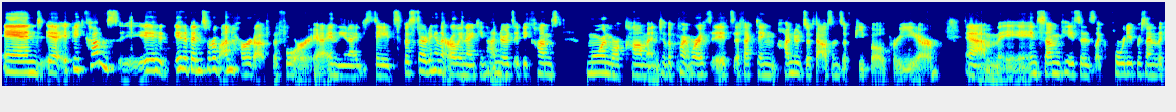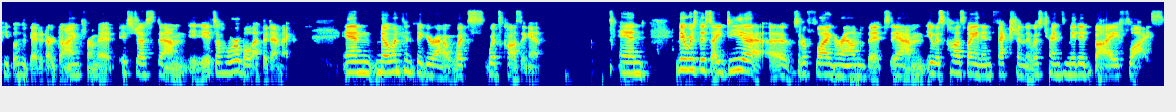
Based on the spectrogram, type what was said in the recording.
And it becomes it, it had been sort of unheard of before uh, in the united states but starting in the early 1900s it becomes more and more common to the point where it's, it's affecting hundreds of thousands of people per year. Um, in some cases, like 40% of the people who get it are dying from it. It's just, um, it's a horrible epidemic. And no one can figure out what's, what's causing it. And there was this idea uh, sort of flying around that um, it was caused by an infection that was transmitted by flies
